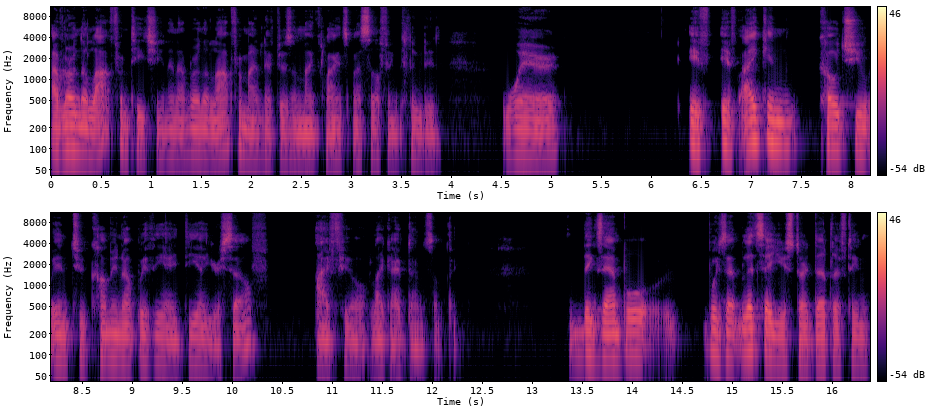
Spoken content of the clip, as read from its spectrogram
I've learned a lot from teaching and I've learned a lot from my lifters and my clients, myself included, where if if I can coach you into coming up with the idea yourself, I feel like I've done something. The example, for example, let's say you start deadlifting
